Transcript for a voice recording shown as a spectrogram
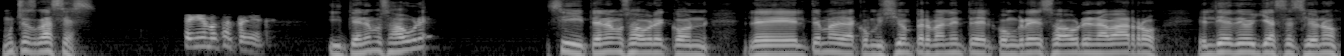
Muchas gracias. Seguimos al pendiente. ¿Y tenemos a Aure? Sí, tenemos a Aure con el tema de la Comisión Permanente del Congreso. Aure Navarro, el día de hoy ya sesionó.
